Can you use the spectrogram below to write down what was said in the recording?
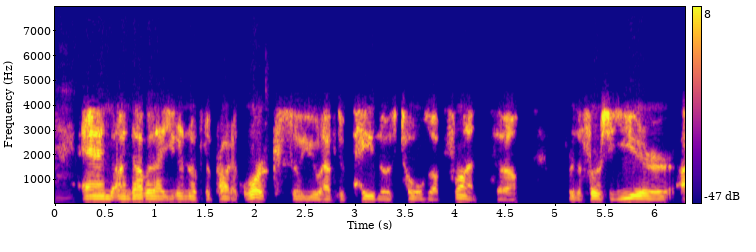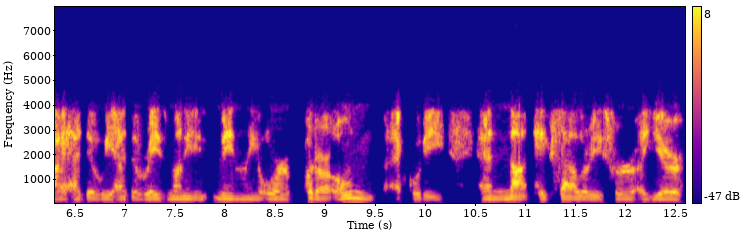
Hmm. And on top of that, you don't know if the product works, so you have to pay those tolls up front. So for the first year, I had to we had to raise money mainly or put our own equity and not take salaries for a year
